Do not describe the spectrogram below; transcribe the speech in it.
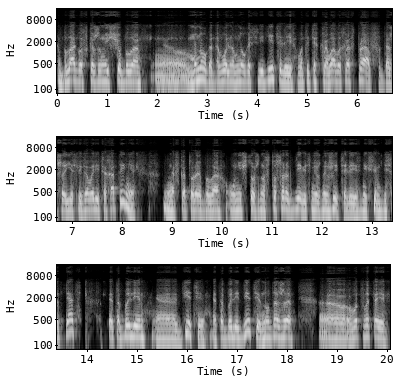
Благо, скажем, еще было э, много, довольно много свидетелей вот этих кровавых расправ. Даже если говорить о Хатыне, в которой было уничтожено 149 мирных жителей, из них 75 это были э, дети, это были дети, но даже э, вот в этой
